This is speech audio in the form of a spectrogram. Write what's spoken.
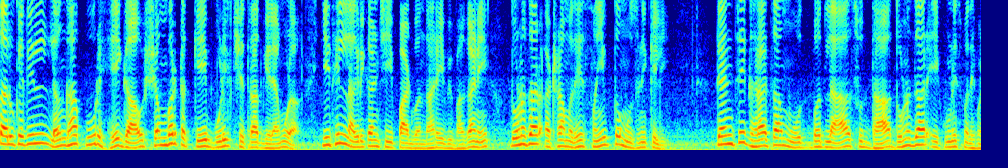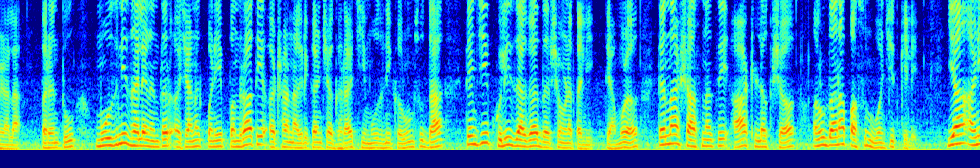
तालुक्यातील लंघापूर हे गाव शंभर टक्के बुडील क्षेत्रात गेल्यामुळं येथील नागरिकांची पाटबंधारे विभागाने दोन हजार अठरामध्ये संयुक्त मोजणी केली. त्यांचे घराचा मोबदला सुद्धा दोन हजार एकोणीसमध्ये मिळाला. परंतु मोजणी झाल्यानंतर अचानकपणे पंधरा ते अठरा नागरिकांच्या घराची मोजणी करून सुद्धा त्यांची खुली जागा दर्शवण्यात आली. त्यामुळं त्यांना शासनाचे आठ लक्ष अनुदानापासून वंचित केले. या आणि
